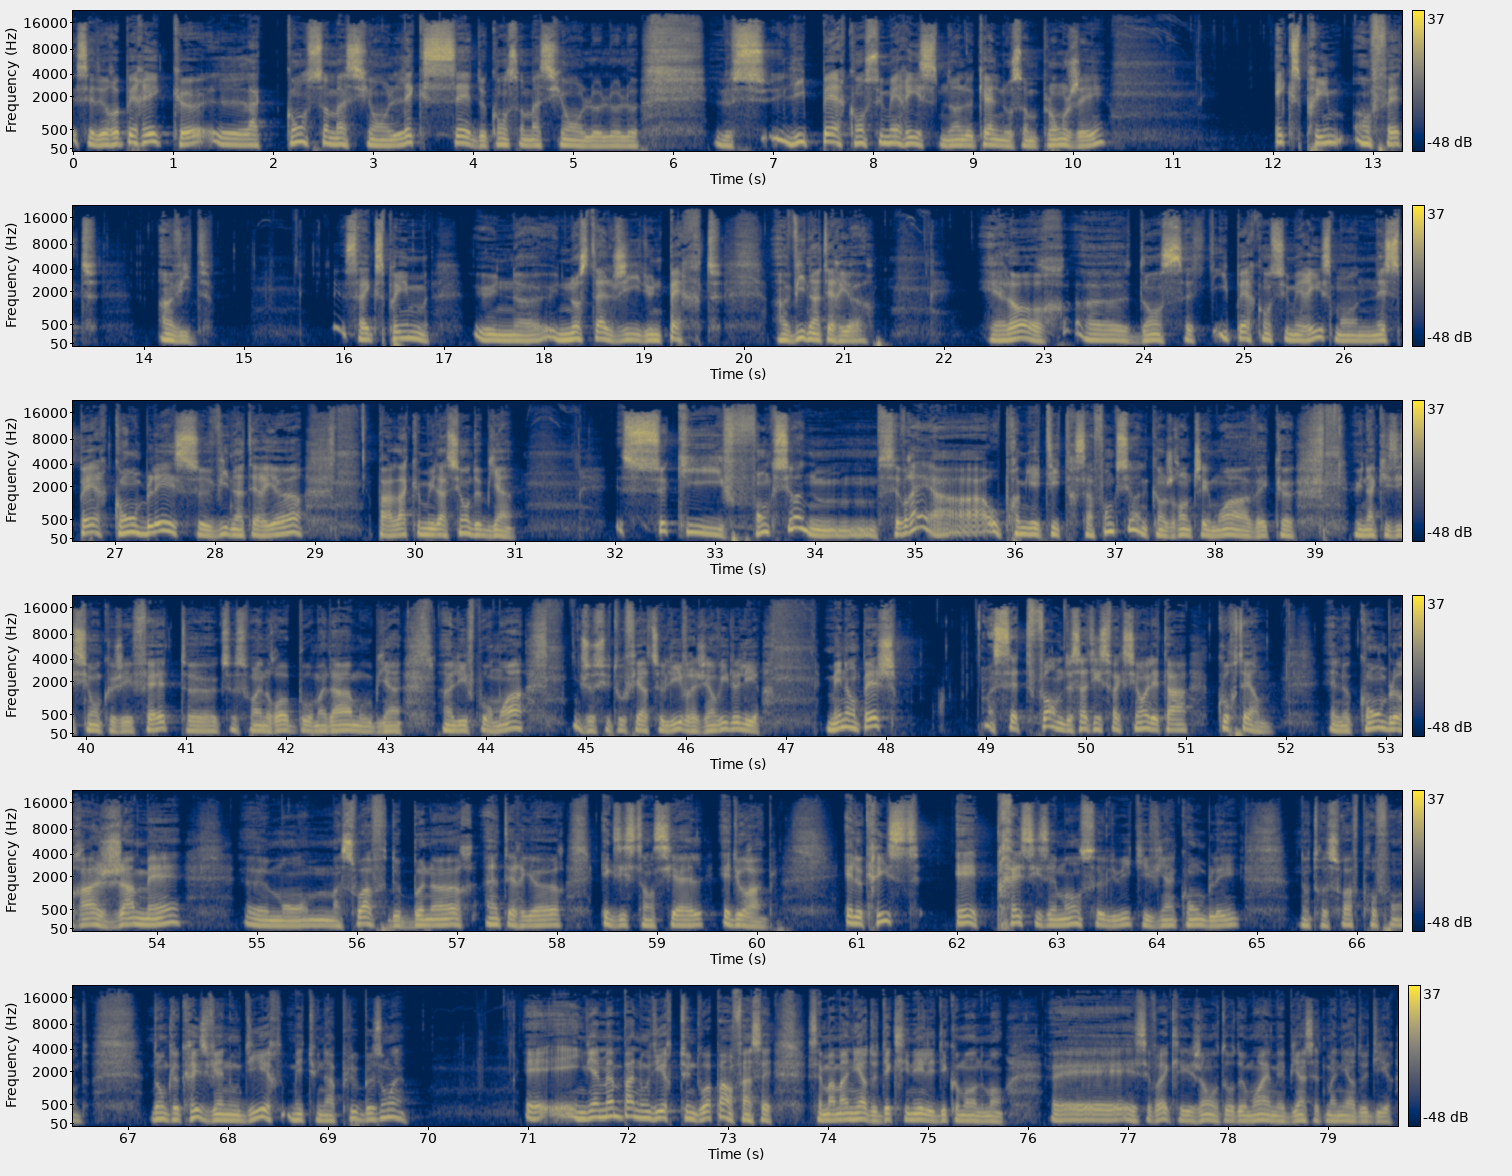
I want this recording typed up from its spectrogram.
c'est de repérer que la consommation, l'excès de consommation, le, dans lequel nous sommes plongés exprime en fait un vide. Ça exprime une nostalgie d'une perte, un vide intérieur. Et alors, euh, dans cet hyper-consumérisme, on espère combler ce vide intérieur par l'accumulation de biens. Ce qui fonctionne, c'est vrai, au premier titre, ça fonctionne. Quand je rentre chez moi avec euh, une acquisition que j'ai faite, euh, que ce soit une robe pour madame ou bien un livre pour moi, je suis tout fier de ce livre et j'ai envie de le lire. Mais n'empêche, cette forme de satisfaction, elle est à court terme. Elle ne comblera jamais euh, ma soif de bonheur intérieur, existentiel et durable. Et le Christ est précisément celui qui vient combler notre soif profonde. Donc le Christ vient nous dire, mais tu n'as plus besoin. Et, ils ne viennent même pas nous dire tu ne dois pas. Enfin, c'est ma manière de décliner les dix commandements. Et, c'est vrai que les gens autour de moi aimaient bien cette manière de dire.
